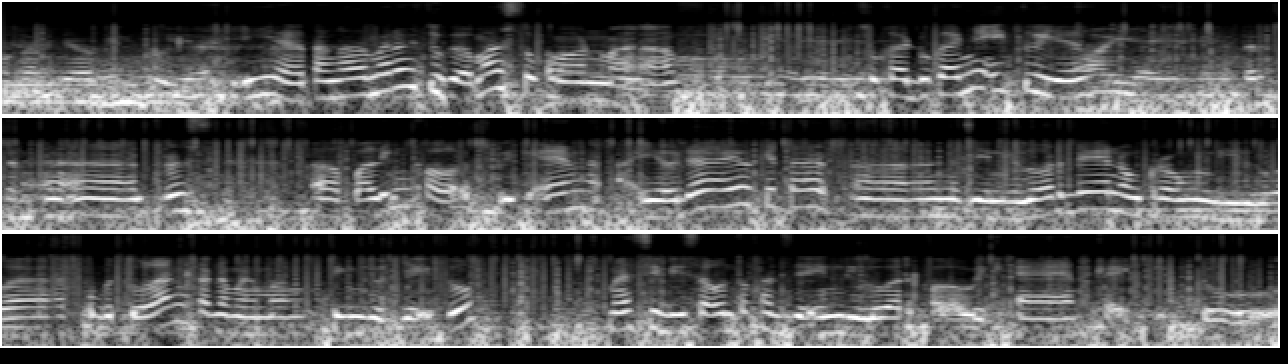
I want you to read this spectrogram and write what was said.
pekerja minggu ya Iya, tanggal merah juga masuk. Mohon maaf. oh, iya, iya. Suka dukanya itu ya. oh iya iya iya. terus Uh, terus uh, paling kalau weekend ya udah ayo kita uh, ngerjain di luar deh nongkrong di luar kebetulan karena memang tim Jogja itu masih bisa untuk ngerjain di luar kalau weekend kayak gitu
